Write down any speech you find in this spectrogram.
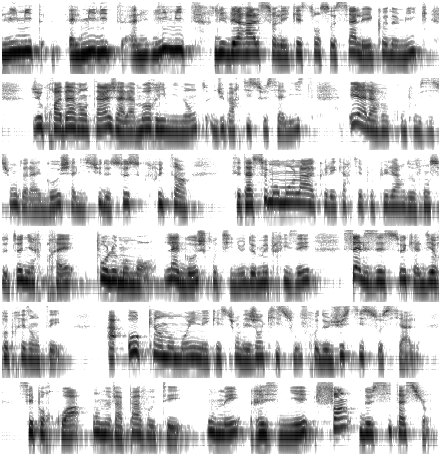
milite, elle limite libérale sur les questions sociales et économiques. Je crois davantage à la mort imminente du Parti socialiste et à la recomposition de la gauche à l'issue de ce scrutin. C'est à ce moment-là que les quartiers populaires devront se tenir prêts. Pour le moment, la gauche continue de mépriser celles et ceux qu'elle dit représenter. À aucun moment il n'est question des gens qui souffrent de justice sociale. C'est pourquoi on ne va pas voter. On est résigné. Fin de citation.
